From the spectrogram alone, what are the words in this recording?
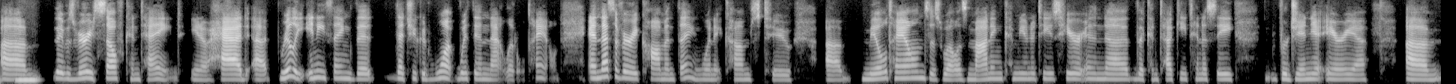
um, it was very self-contained. You know, had uh, really anything that that you could want within that little town and that's a very common thing when it comes to uh, mill towns as well as mining communities here in uh, the Kentucky, Tennessee, Virginia area. Um,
